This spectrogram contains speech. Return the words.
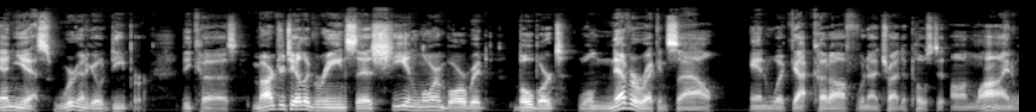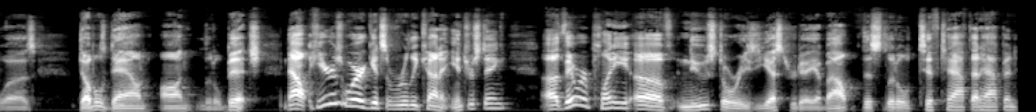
And yes, we're going to go deeper because Marjorie Taylor Greene says she and Lauren Boebert will never reconcile. And what got cut off when I tried to post it online was doubles down on Little Bitch. Now, here's where it gets really kind of interesting. Uh, there were plenty of news stories yesterday about this little tiff taff that happened,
